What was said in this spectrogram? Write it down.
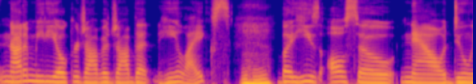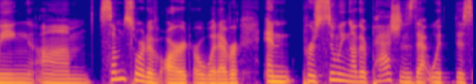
not a mediocre job, a job that he likes, Mhm. but he's also now doing um, some sort of art or whatever and pursuing other passions that with this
